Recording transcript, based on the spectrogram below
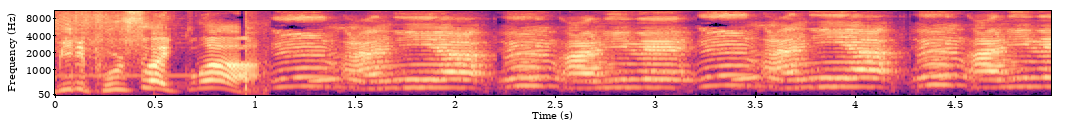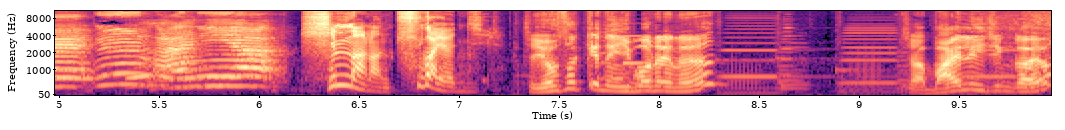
미리 볼 수가 있구나. 응 아니야. 응 아니네. 응 아니야. 응 아니네. 응 아니야. 10만 원 추가 연지. 자 여섯 개는 이번에는 자 마일리지인가요?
